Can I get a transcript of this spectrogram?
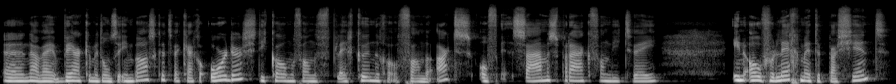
Uh, nou, wij werken met onze inbasket. Wij krijgen orders, die komen van de verpleegkundige of van de arts, of samenspraak van die twee, in overleg met de patiënt.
